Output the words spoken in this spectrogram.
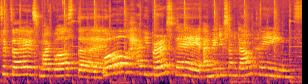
Today is my birthday. Whoa, happy birthday! I made you some dumplings.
